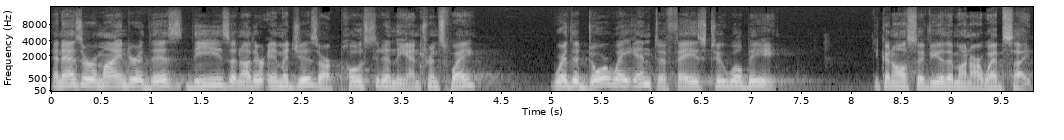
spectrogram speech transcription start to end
And as a reminder, this, these and other images are posted in the entranceway where the doorway into phase two will be. You can also view them on our website.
